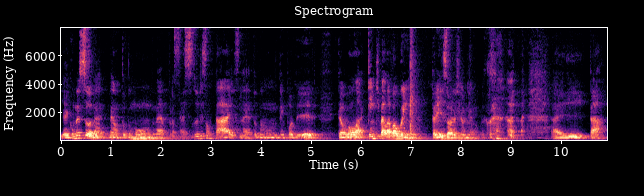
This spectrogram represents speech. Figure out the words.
E aí começou, né? Não, todo mundo, né? Processos horizontais, né? Todo mundo tem poder. Então vamos lá, quem que vai lavar o banheiro? Três horas de reunião. aí, tá.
